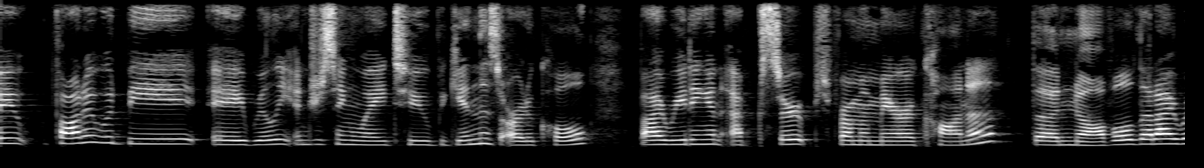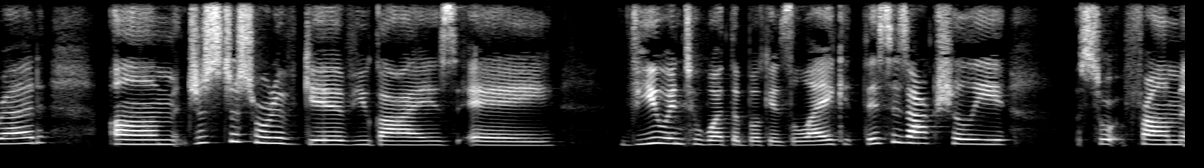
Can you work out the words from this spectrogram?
I thought it would be a really interesting way to begin this article by reading an excerpt from Americanah, the novel that I read, um, just to sort of give you guys a view into what the book is like. This is actually from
